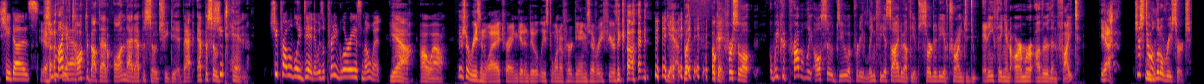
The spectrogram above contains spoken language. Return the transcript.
She does. Yeah. She might have talked about that on that episode she did, back episode She- 10. She probably did. It was a pretty glorious moment. Yeah. Oh, wow. There's a reason why I try and get into at least one of her games every Fear the God. Yeah, but okay, first of all, we could probably also do a pretty lengthy aside about the absurdity of trying to do anything in armor other than fight. yeah. Just do a mhm. little research.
